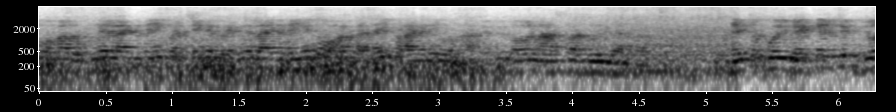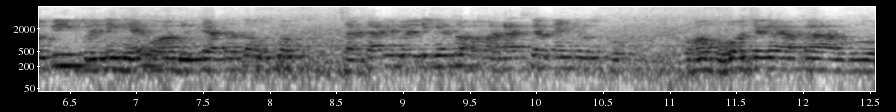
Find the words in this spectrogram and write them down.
वहाँ रुकने लायक नहीं, बच्चे के बैठने लायक नहीं है तो वहाँ कतई पढ़ाई नहीं होना। है भवन आसपास मिल जाता नहीं तो कोई वैकल्पिक जो भी बिल्डिंग है, वहाँ मिल जाता तो उसको सरकारी बिल्डिंग है तो हम अटैच कर देंगे उसको। वहाँ बहुत जगह आपका वो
